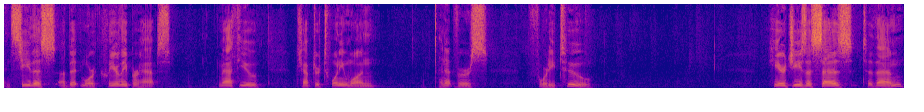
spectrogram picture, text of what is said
and see this a bit more clearly, perhaps. Matthew chapter 21 and at verse 42. Here Jesus says to them,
